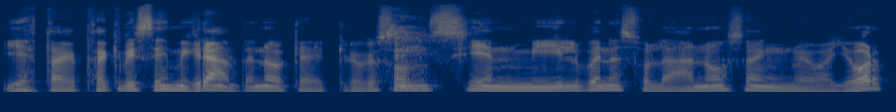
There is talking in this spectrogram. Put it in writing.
y está esta crisis migrante, ¿no? Que creo que son sí. 100.000 venezolanos en Nueva York.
